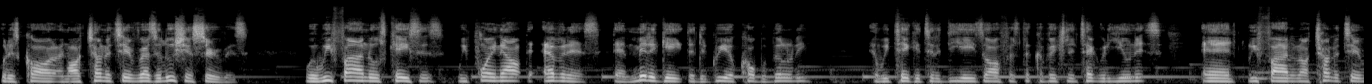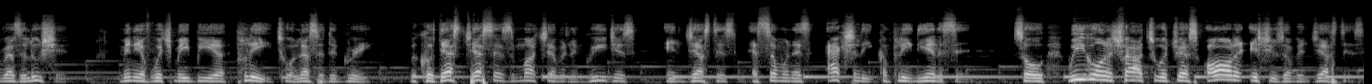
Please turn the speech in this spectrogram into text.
what is called an alternative resolution service where we find those cases, we point out the evidence that mitigate the degree of culpability, and we take it to the DA's office, the conviction integrity units, and we find an alternative resolution, many of which may be a plea to a lesser degree, because that's just as much of an egregious injustice as someone that's actually completely innocent. So we're going to try to address all the issues of injustice,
